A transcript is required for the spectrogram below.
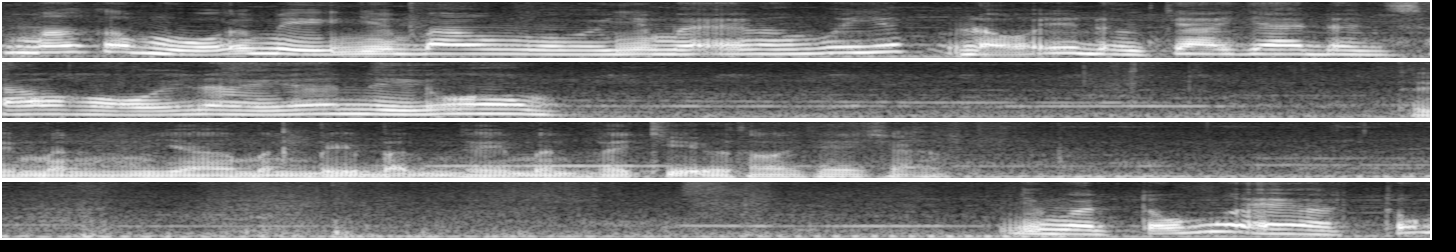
mắt có mũi miệng như bao người. Nhưng mà em không có giúp đổi được cho gia đình xã hội này á anh hiểu không? Thì mình giờ mình bị bệnh thì mình phải chịu thôi chứ sao nhưng mà trúng em là trúng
